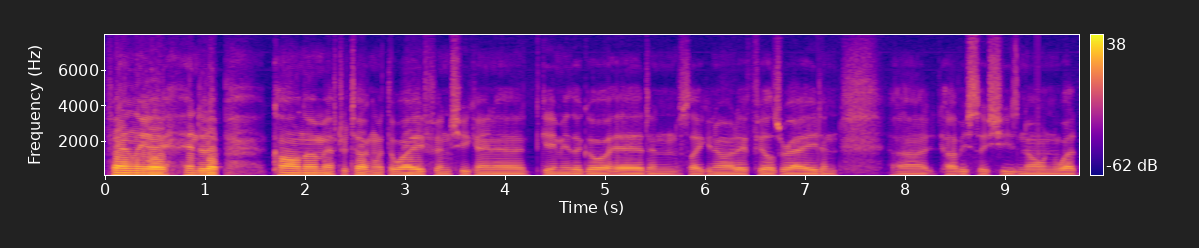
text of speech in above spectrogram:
finally, I ended up calling them after talking with the wife, and she kind of gave me the go ahead and was like, you know what, it feels right. And uh, obviously, she's known what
